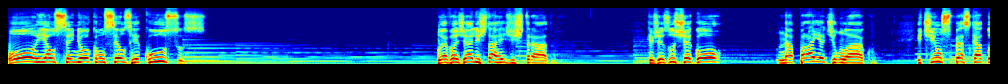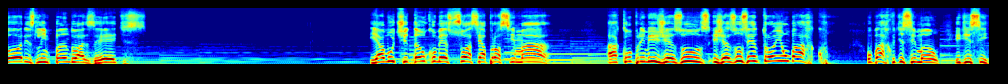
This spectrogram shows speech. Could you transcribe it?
Honre ao Senhor com seus recursos. No Evangelho está registrado que Jesus chegou na praia de um lago e tinha uns pescadores limpando as redes. E a multidão começou a se aproximar, a comprimir Jesus, e Jesus entrou em um barco, o barco de Simão, e disse:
